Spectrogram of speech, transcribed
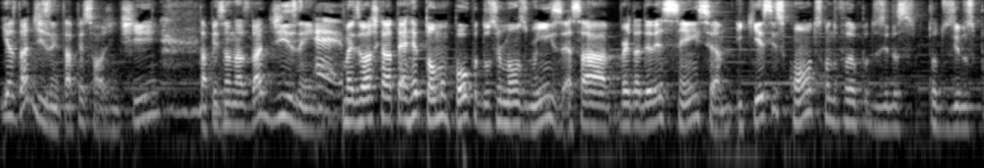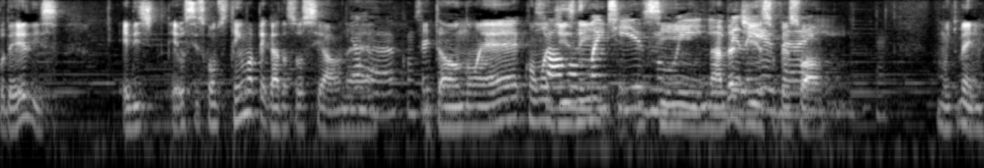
e as da Disney, tá, pessoal? A gente tá pensando nas da Disney. É. Mas eu acho que ela até retoma um pouco dos irmãos Greens essa verdadeira essência e que esses contos, quando foram produzidos, produzidos por eles, eles, esses contos têm uma pegada social, né? Uhum, com certeza. Então não é como Só a Disney. Romantismo sim, e, nada e disso, pessoal. E... Muito bem.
